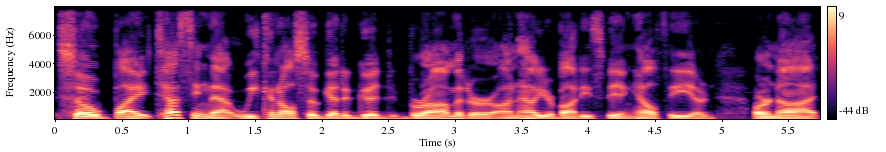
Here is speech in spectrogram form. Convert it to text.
so by testing that, we can also get a good barometer on how your body's being healthy or, or not.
